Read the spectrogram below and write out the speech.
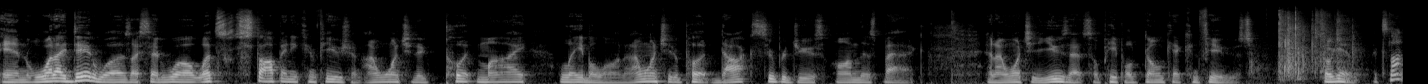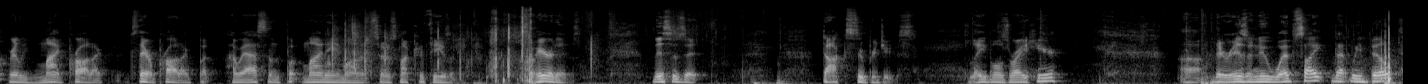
And what I did was I said, well, let's stop any confusion. I want you to put my label on it. I want you to put Doc Super Juice on this bag. And I want you to use that so people don't get confused. So again, it's not really my product, it's their product, but I asked them to put my name on it so it's not confusing. So here it is. This is it. Doc Super Juice labels right here. Uh, there is a new website that we built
